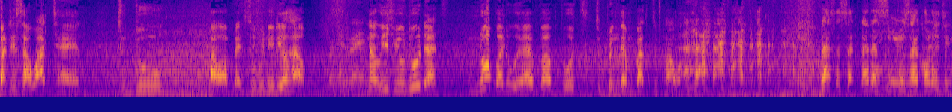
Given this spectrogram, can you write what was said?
But it's our turn to do our best. So we need your help. Right, right. Now, if you do that, nobody will ever vote to bring them back to power. That's a, that's simple psychology.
